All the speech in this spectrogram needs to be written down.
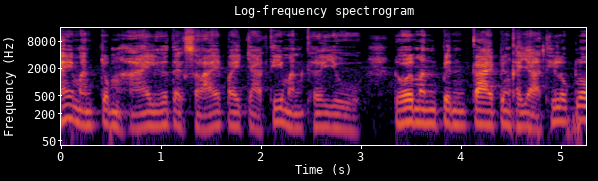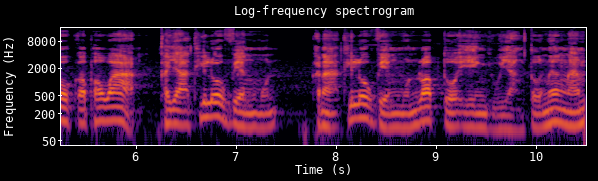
ให้มันจมหายหรือแตกสลายไปจากที่มันเคยอยู่ โดยมันเป็นกลายเป็นขยะที่โลกโลกก็เพราะว่าขยะที่โลกเวียงหมุน ขณะที่โลกเวียงหมุนรอบตัวเองอยู่อย่างต่อเนื่องนั้น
